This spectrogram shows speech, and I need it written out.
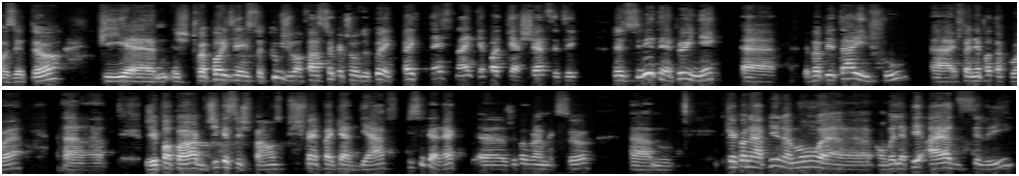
aux États. Puis euh, je trouvais pas les tout, puis je vais faire ça quelque chose de cool avec de fenêtres, qui a pas de cachette. C'est-à-dire, le studio était un peu unique. Euh, le propriétaire est fou. Euh, il fait n'importe quoi. Euh, j'ai pas peur, je dis qu'est-ce que je pense, puis je fais un paquet de gaffes, puis c'est correct, euh, j'ai pas de problème avec ça. Euh, quand on a appelé le mot, euh, on va l'appeler air distillerie,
